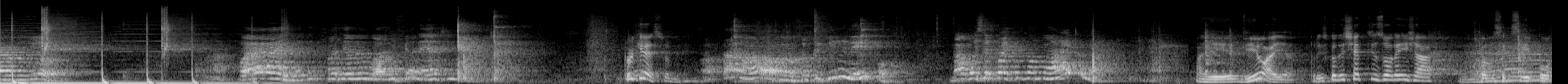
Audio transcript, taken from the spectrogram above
Inferno, viu? Rapaz, vai ter que fazer um negócio diferente, mano. Por que, sub? Ó, tá, ó, eu sou pequenininho, pô. O bagulho você pode tudo no ar, mano. Aí, viu? Aí, ó. Por isso que eu deixei a tesoura aí já. Pra você conseguir pôr.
